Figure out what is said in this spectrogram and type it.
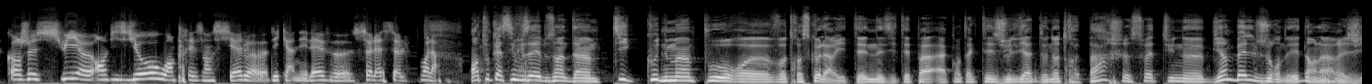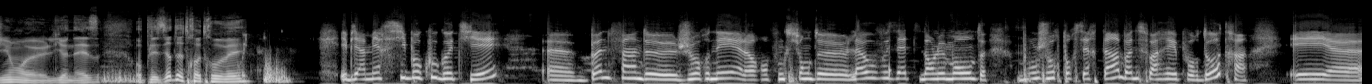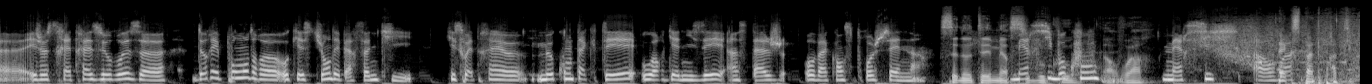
quand je suis en visio ou en présentiel avec un élève seul à seul. Voilà. En tout cas, si vous avez besoin d'un petit coup de main pour votre scolarité, n'hésitez pas à contacter Julia de notre part. Je souhaite une bien belle journée dans la région lyonnaise. Au plaisir de te retrouver. Oui. Eh bien, merci beaucoup Gauthier. Euh, bonne fin de journée. Alors, en fonction de là où vous êtes dans le monde, bonjour pour certains, bonne soirée pour d'autres. Et, euh, je serai très heureuse euh, de répondre aux questions des personnes qui, souhaiteraient me contacter ou organiser un stage aux vacances prochaines. C'est noté, merci, merci beaucoup. Au revoir. Merci. Au revoir. Expat Pratique.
